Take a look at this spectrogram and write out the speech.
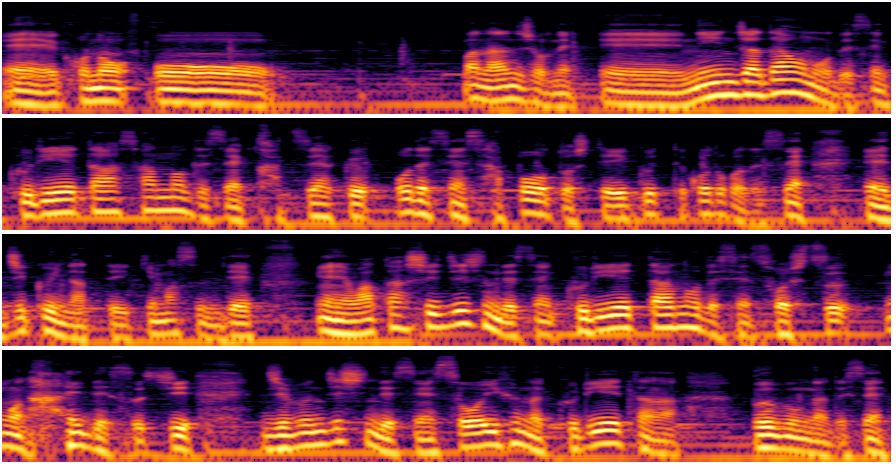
えー、この、まあ、何でしょうね、えー、忍者ダウンのですね、クリエイターさんのですね、活躍をですね、サポートしていくってことがですね、えー、軸になっていきますんで、えー、私自身ですね、クリエイターのですね、素質もないですし、自分自身ですね、そういうふうなクリエイターな部分がですね、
